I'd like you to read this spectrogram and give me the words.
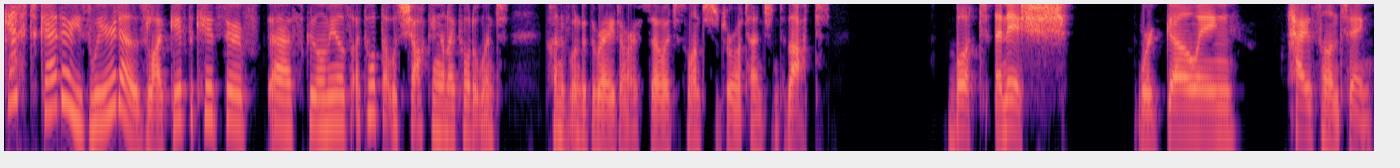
get it together, these weirdos. Like, give the kids their uh, school meals. I thought that was shocking and I thought it went kind of under the radar. So I just wanted to draw attention to that. But Anish, we're going house hunting.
